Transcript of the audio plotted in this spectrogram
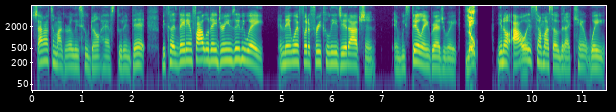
Shout out to my girlies who don't have student debt because they didn't follow their dreams anyway and they went for the free collegiate option and we still ain't graduate. Nope. You know, I always tell myself that I can't wait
